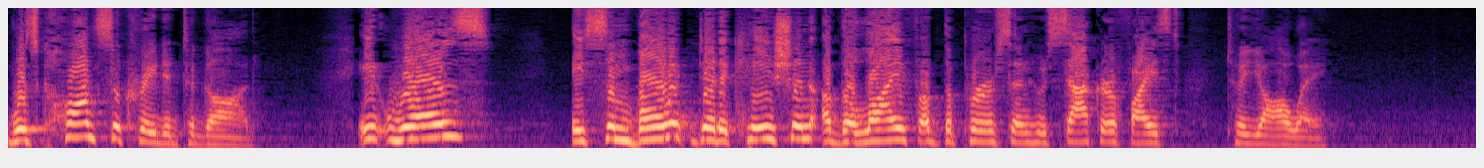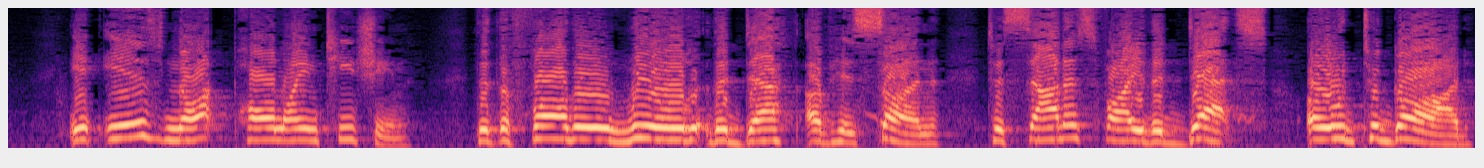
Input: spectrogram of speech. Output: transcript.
was consecrated to God. It was a symbolic dedication of the life of the person who sacrificed to Yahweh. It is not Pauline teaching that the Father willed the death of his Son to satisfy the debts owed to God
